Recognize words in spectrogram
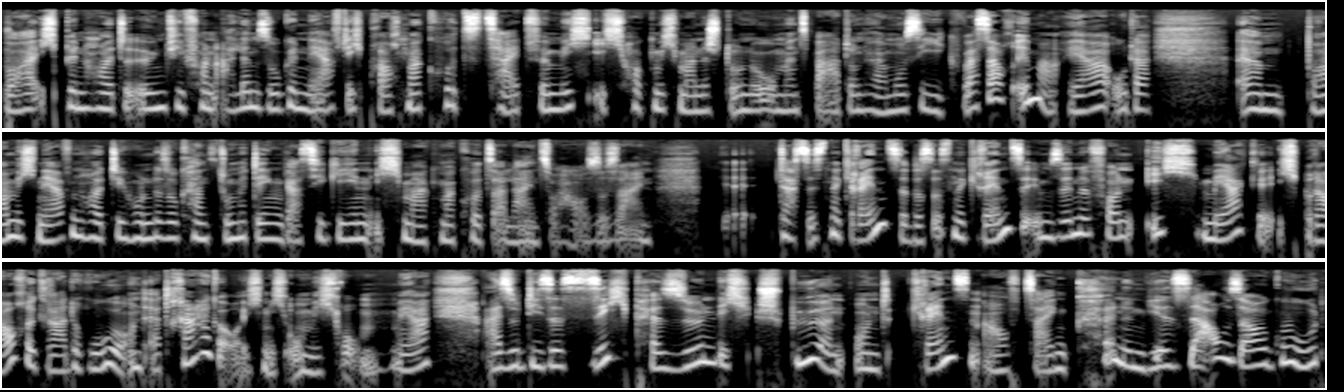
boah, ich bin heute irgendwie von allem so genervt, ich brauche mal kurz Zeit für mich, ich hock mich mal eine Stunde um ins Bad und höre Musik, was auch immer, ja. Oder ähm, boah, mich nerven heute die Hunde, so kannst du mit denen Gassi gehen, ich mag mal kurz allein zu Hause sein. Äh, das ist eine Grenze. Das ist eine Grenze im Sinne von, ich merke, ich brauche gerade Ruhe und ertrage euch nicht um mich rum. Ja, also dieses sich persönlich spüren und Grenzen aufzeigen können wir sau, sau gut,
